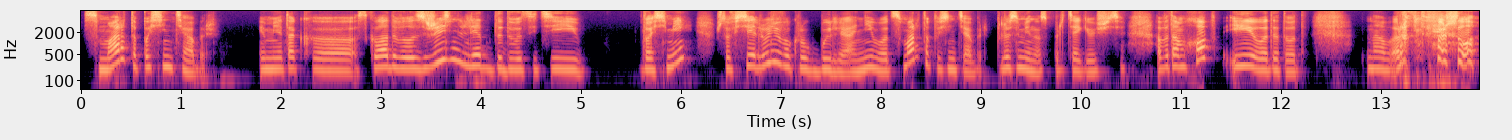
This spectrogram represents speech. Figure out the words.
с марта по сентябрь. И мне так э, складывалась жизнь лет до 28, что все люди вокруг были, они вот с марта по сентябрь, плюс-минус притягивающиеся. А потом хоп, и вот это вот наоборот пошло.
